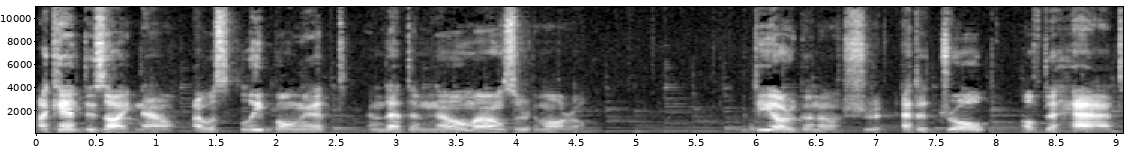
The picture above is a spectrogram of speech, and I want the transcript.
I can't decide now. I will sleep on it and let them know my answer tomorrow. 第二个呢是 at the drop of the hat,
